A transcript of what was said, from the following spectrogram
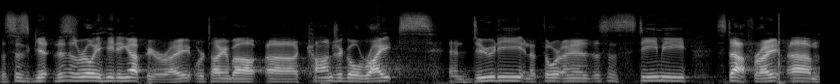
This is, get, this is really heating up here, right? We're talking about uh, conjugal rights and duty and authority. I mean, this is steamy stuff, right? Um,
